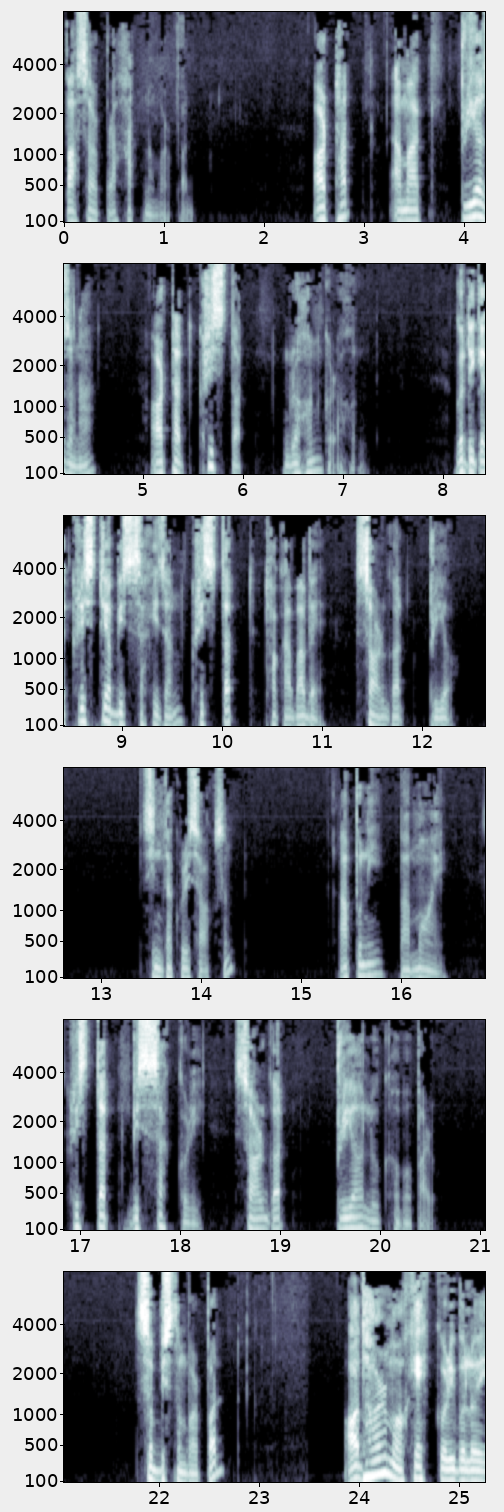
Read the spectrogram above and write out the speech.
পাঁচৰ পৰা সাত নম্বৰ পদ। অৰ্থাৎ আমাক প্ৰিয়জনা অৰ্থাৎ খ্ৰীষ্টত গ্ৰহণ কৰা হ'ল। গতিকে খ্ৰীষ্টীয় বিশ্বাসীজন খ্ৰীষ্টত থকা বাবে স্বৰ্গত প্ৰিয়। চিন্তা কৰি চাওকচোন। আপুনি বা মই খ্ৰীষ্টত বিশ্বাস কৰি স্বৰ্গত প্ৰিয় লোক হ'ব পাৰো। চৌবিছ নম্বৰ পদ অধৰ্ম শেষ কৰিবলৈ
